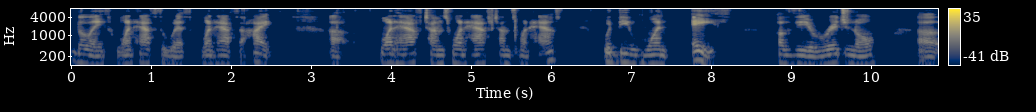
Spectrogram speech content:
the length, one half the width, one half the height. Uh, one half times one half times one half would be one eighth of the original uh,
